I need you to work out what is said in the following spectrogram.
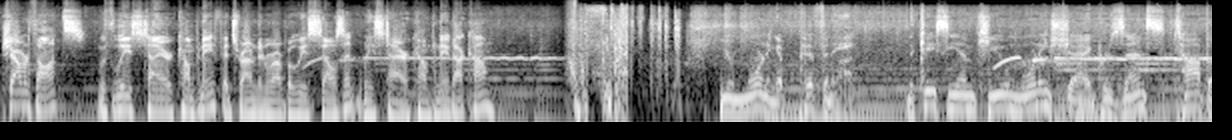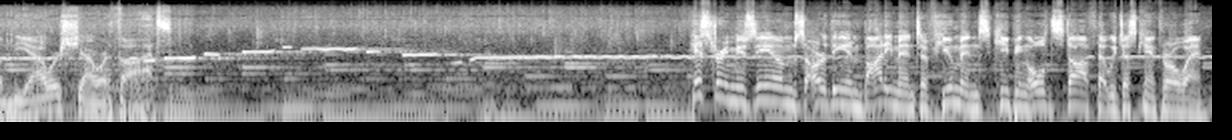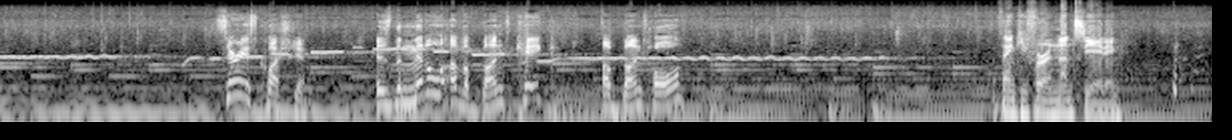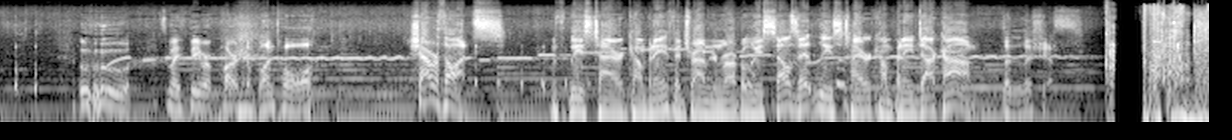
Shower thoughts with Lease Tire Company. Fits round and rubber. Lease sells it. LeaseTireCompany.com. Your morning epiphany. The KCMQ Morning Shag presents top of the hour shower thoughts. History museums are the embodiment of humans keeping old stuff that we just can't throw away. Serious question. Is the middle of a Bundt cake a Bundt hole? Thank you for enunciating. Ooh, it's my favorite part, the Bundt hole. Shower thoughts with Lease Tire Company. If it's round and rubber. Lease sells it. LeaseTireCompany.com. Delicious.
